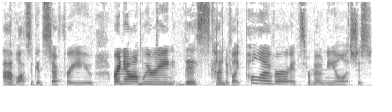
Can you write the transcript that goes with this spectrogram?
I have lots of good stuff for you. Right now I'm wearing this kind of like pullover. It's from O'Neill. It's just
